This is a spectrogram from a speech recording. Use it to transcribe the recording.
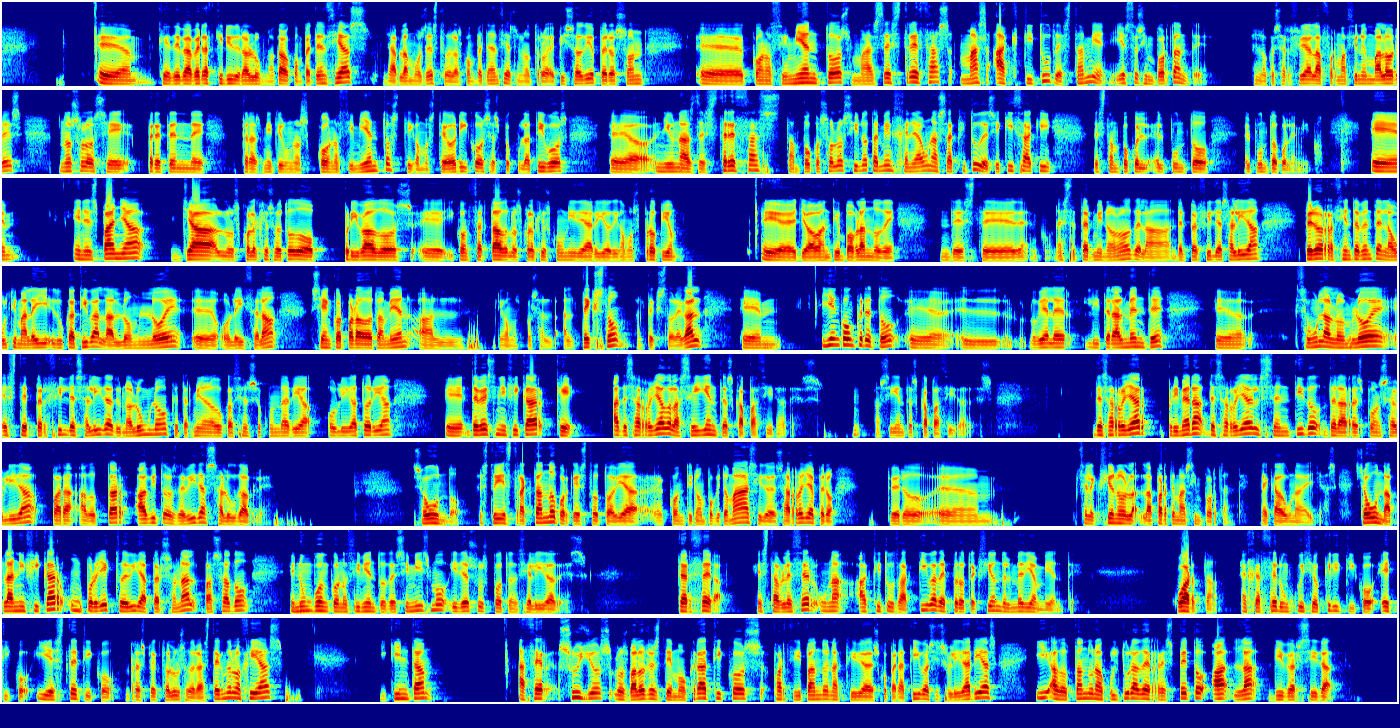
eh, que debe haber adquirido el alumno. Claro, competencias, ya hablamos de esto, de las competencias en otro episodio, pero son eh, conocimientos, más destrezas, más actitudes también. Y esto es importante. En lo que se refiere a la formación en valores, no solo se pretende transmitir unos conocimientos, digamos, teóricos, especulativos, eh, ni unas destrezas tampoco solo, sino también generar unas actitudes. Y quizá aquí está un poco el, punto, el punto polémico. Eh, en España ya los colegios, sobre todo privados y concertados, los colegios con un ideario, digamos, propio, llevaban tiempo hablando de, de este, este término ¿no? de la, del perfil de salida, pero recientemente en la última ley educativa, la LOMLOE eh, o Ley CELA, se ha incorporado también al, digamos, pues al, texto, al texto legal. Em, y en concreto, eh, lo voy a leer literalmente, eh, según la LOMLOE, este perfil de salida de un alumno que termina la educación secundaria obligatoria debe significar que ha desarrollado las siguientes capacidades. Las siguientes capacidades. Desarrollar, primera, desarrollar el sentido de la responsabilidad para adoptar hábitos de vida saludable. Segundo, estoy extractando porque esto todavía eh, continúa un poquito más y lo desarrolla, pero, pero em, selecciono la, parte más importante de cada una de ellas. Segunda, planificar un proyecto de vida personal basado en un buen conocimiento de sí mismo y de sus potencialidades. Tercera, establecer una actitud activa de protección del medio ambiente. Cuarta, ejercer un juicio crítico, ético y estético respecto al uso de las tecnologías. Y quinta, hacer suyos los valores democráticos, participando en actividades cooperativas y solidarias y adoptando una cultura de respeto a la diversidad.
